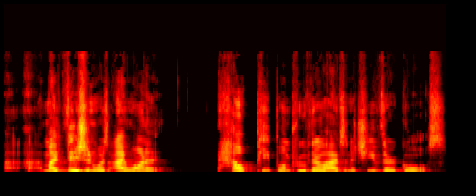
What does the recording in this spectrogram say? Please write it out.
uh, uh my vision was, I want to help people improve their lives and achieve their goals.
